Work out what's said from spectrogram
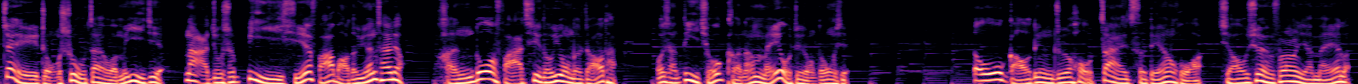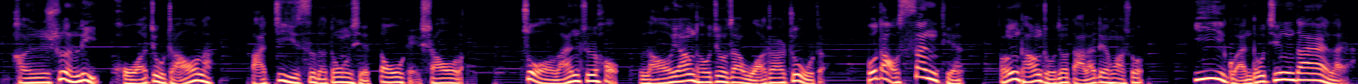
这种树在我们异界，那就是辟邪法宝的原材料，很多法器都用得着它。我想地球可能没有这种东西。都搞定之后，再次点火，小旋风也没了，很顺利，火就着了，把祭祀的东西都给烧了。做完之后，老杨头就在我这儿住着。不到三天，冯堂主就打来电话说，医馆都惊呆了呀！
